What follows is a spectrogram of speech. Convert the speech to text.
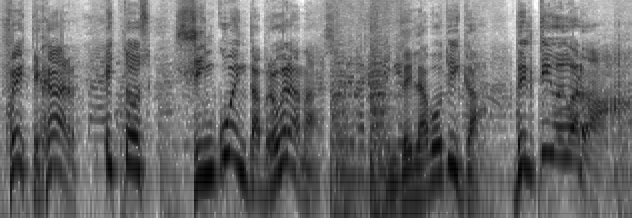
festejar estos 50 programas de la botica del tío Eduardo.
